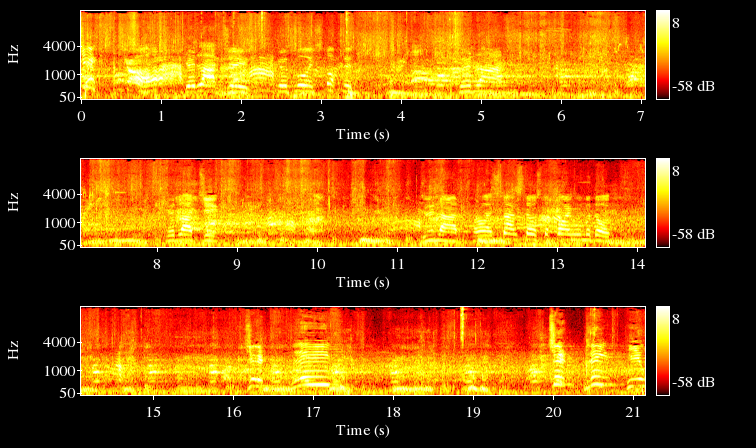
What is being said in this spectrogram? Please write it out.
Good lad, Duke. Good boy, stop him. Good lad. Good lad, Duke. Good lad. Alright, stand still, stop fighting with my dog. Duke, leave. Duke, leave, heel.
